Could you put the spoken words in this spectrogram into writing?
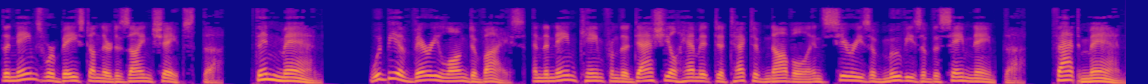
The names were based on their design shapes, the thin man would be a very long device, and the name came from the Dashiell Hammett detective novel and series of movies of the same name, the Fat Man.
